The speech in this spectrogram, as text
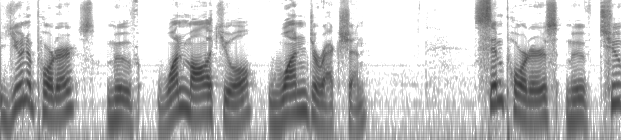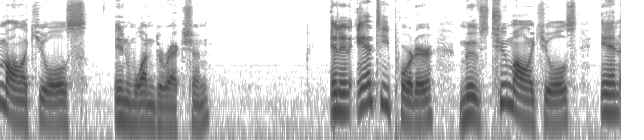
Uniporters move one molecule one direction. Symporters move two molecules in one direction. And an antiporter moves two molecules in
